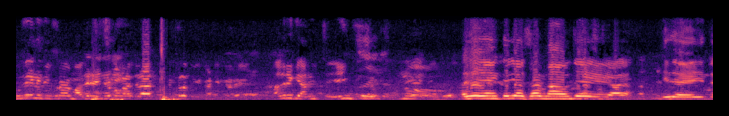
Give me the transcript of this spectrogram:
உதயநிதி கூட மதுரை செங்கலை தூக்கி காட்டியிருக்காரு. மதுரைக்கு அறிவிச்ச எய்ம்ஸ் இன்னும் அது எனக்கு தெரியாது சார். நான் வந்து இது இந்த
